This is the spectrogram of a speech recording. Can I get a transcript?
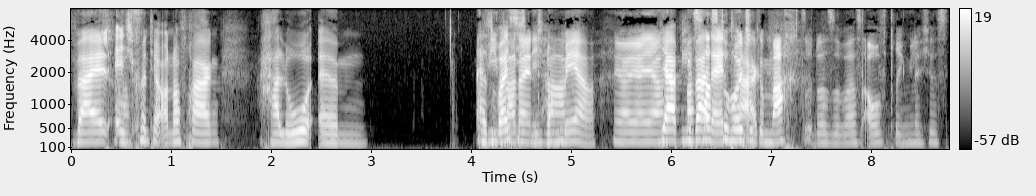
weil ey, ich könnte ja auch noch fragen, hallo, ähm, also Wie weiß ich nicht noch Tag? mehr. Ja, ja, ja. Ja, wie Was hast du heute Tag? gemacht oder sowas Aufdringliches?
